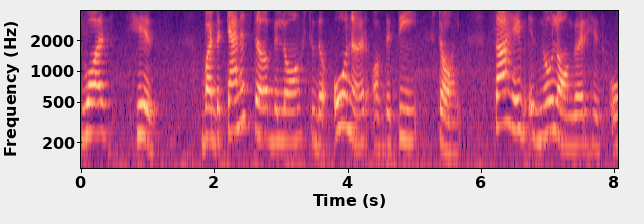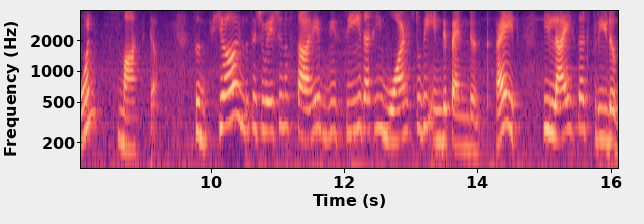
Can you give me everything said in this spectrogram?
was his but the canister belongs to the owner of the tea stall. Sahib is no longer his own master. So here in the situation of Sahib, we see that he wants to be independent, right? He likes that freedom.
